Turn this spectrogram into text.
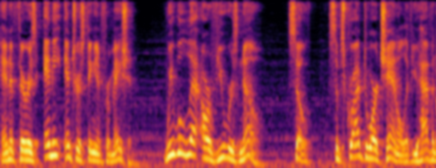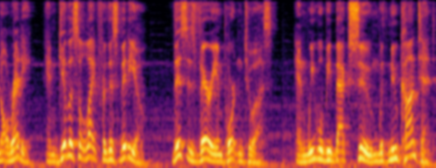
And if there is any interesting information, we will let our viewers know. So Subscribe to our channel if you haven't already, and give us a like for this video. This is very important to us, and we will be back soon with new content.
